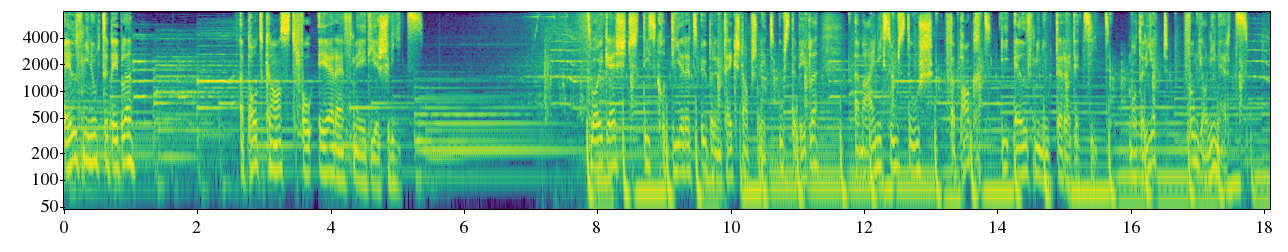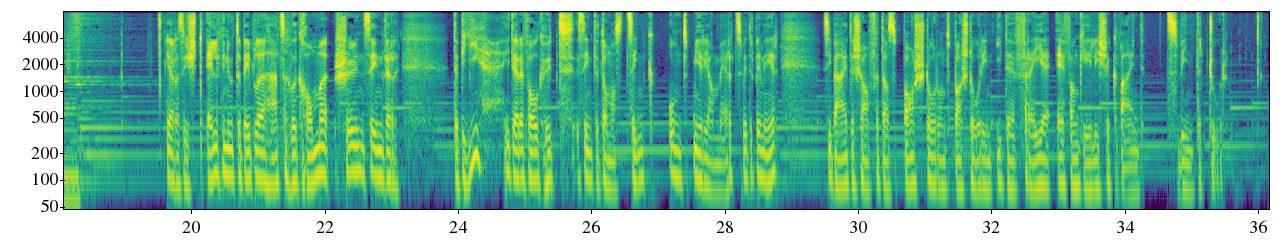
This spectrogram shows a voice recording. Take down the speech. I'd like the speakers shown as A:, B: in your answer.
A: 11 Minuten Bibel, ein Podcast von ERF Medien Schweiz. Zwei Gäste diskutieren über einen Textabschnitt aus der Bibel, ein Meinungsaustausch verpackt in 11 Minuten Redezeit. Moderiert von Jonny Merz. Ja, das ist die 11 Minuten Bibel. Herzlich willkommen. Schön sind ihr dabei. In dieser Folge heute sind Thomas Zink und Miriam Merz wieder bei mir. Sie beide arbeiten als Pastor und Pastorin in der Freien Evangelischen Gemeinde Zwintertour.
